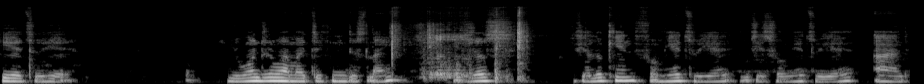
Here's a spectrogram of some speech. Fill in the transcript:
here to here. You're wondering why am I taking this line? It's just if you're looking from here to here which is from here to here and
